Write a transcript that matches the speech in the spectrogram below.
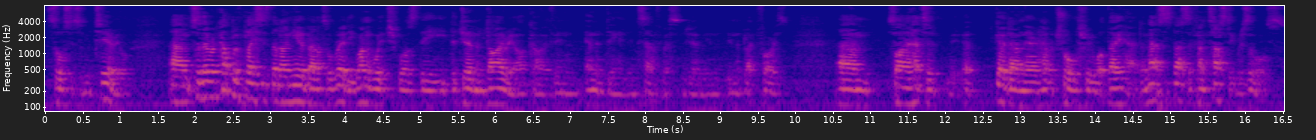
sources of material. Um, so there were a couple of places that I knew about already, one of which was the, the German Diary Archive in Emmendingen in southwestern Germany, in the, in the Black Forest. Um, so I had to uh, go down there and have a trawl through what they had, and that's, that's a fantastic resource,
